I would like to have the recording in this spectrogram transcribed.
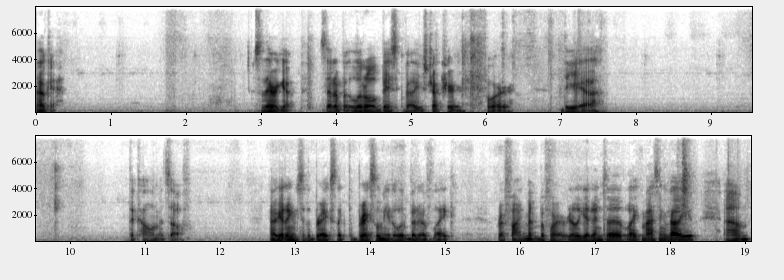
Okay. So there we go. Set up a little basic value structure for the uh, the column itself. Now getting to the bricks, like the bricks will need a little bit of like refinement before I really get into like massing value. Um,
